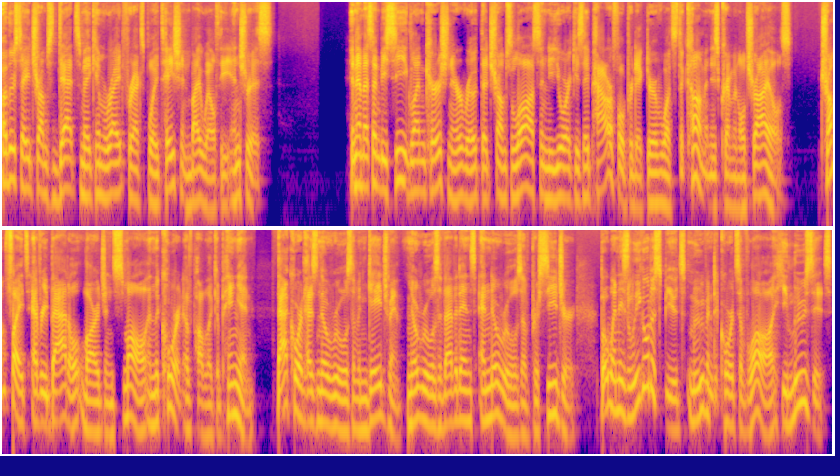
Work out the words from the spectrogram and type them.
Others say Trump's debts make him ripe for exploitation by wealthy interests. In MSNBC, Glenn Kirschner wrote that Trump's loss in New York is a powerful predictor of what's to come in his criminal trials. Trump fights every battle, large and small, in the court of public opinion. That court has no rules of engagement, no rules of evidence, and no rules of procedure. But when his legal disputes move into courts of law, he loses.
